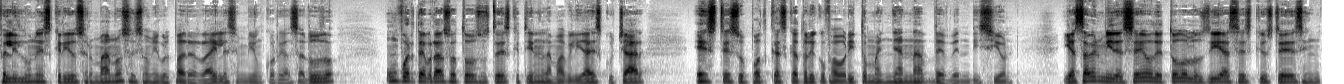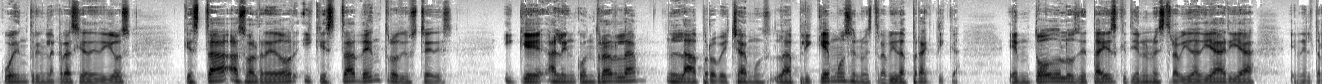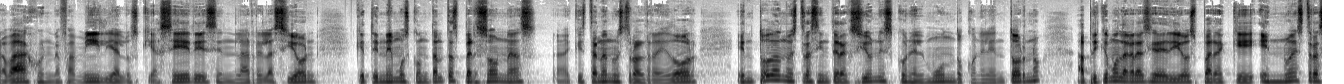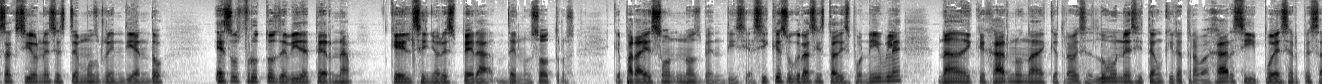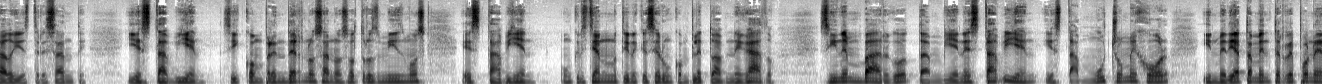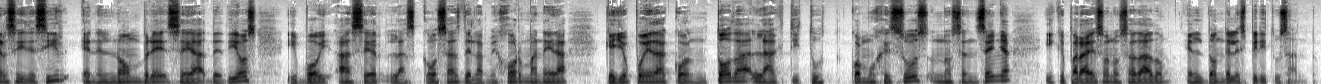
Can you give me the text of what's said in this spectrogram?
Feliz lunes, queridos hermanos. Soy su amigo el Padre Ray. Les envío un cordial saludo. Un fuerte abrazo a todos ustedes que tienen la amabilidad de escuchar este su podcast católico favorito, Mañana de Bendición. Ya saben, mi deseo de todos los días es que ustedes encuentren la gracia de Dios que está a su alrededor y que está dentro de ustedes. Y que al encontrarla la aprovechamos, la apliquemos en nuestra vida práctica en todos los detalles que tiene nuestra vida diaria, en el trabajo, en la familia, los quehaceres, en la relación que tenemos con tantas personas ah, que están a nuestro alrededor, en todas nuestras interacciones con el mundo, con el entorno, apliquemos la gracia de Dios para que en nuestras acciones estemos rindiendo esos frutos de vida eterna que el Señor espera de nosotros que para eso nos bendice. Así que su gracia está disponible, nada de quejarnos, nada de que otra vez es lunes y tengo que ir a trabajar, sí, puede ser pesado y estresante, y está bien, sí, comprendernos a nosotros mismos está bien. Un cristiano no tiene que ser un completo abnegado. Sin embargo, también está bien y está mucho mejor inmediatamente reponerse y decir, en el nombre sea de Dios y voy a hacer las cosas de la mejor manera que yo pueda con toda la actitud como Jesús nos enseña y que para eso nos ha dado el don del Espíritu Santo.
